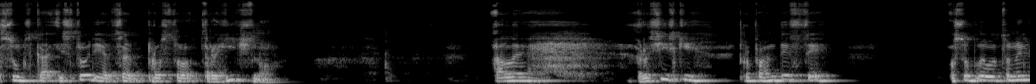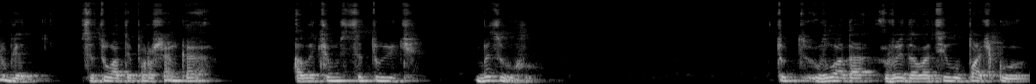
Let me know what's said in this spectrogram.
сумська історія це просто трагічно. Але російські пропагандисти особливо то не люблять цитувати Порошенка, але чомусь цитують безуглу. Тут влада видала цілу пачку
